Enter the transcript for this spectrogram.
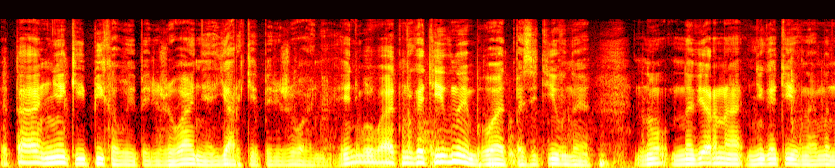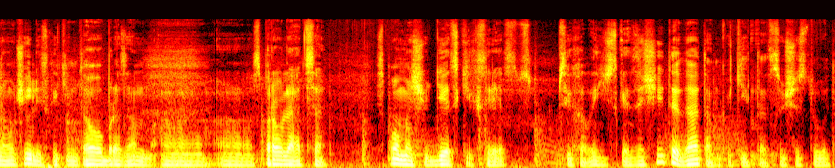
это некие пиковые переживания, яркие переживания. И они бывают негативные, бывают позитивные. Ну, наверное, негативные мы научились каким-то образом э, э, справляться с помощью детских средств психологической защиты, да, там каких-то существуют.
